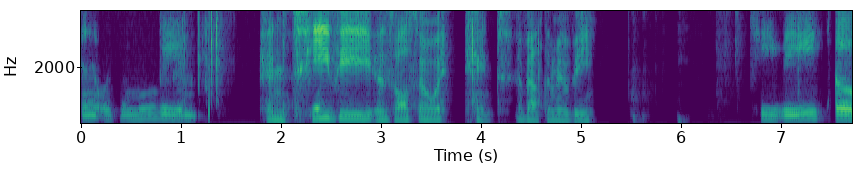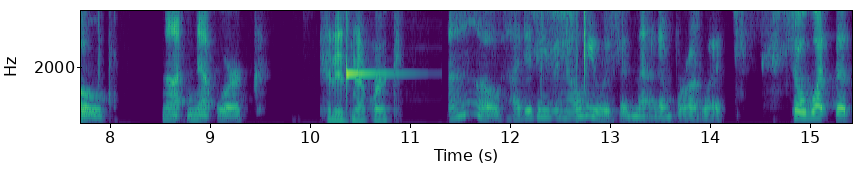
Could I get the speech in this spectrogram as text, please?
and it was a movie and and TV is also a hint about the movie. TV? Oh, not network. It is network. Oh, I didn't even know he was in that on Broadway. So what the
